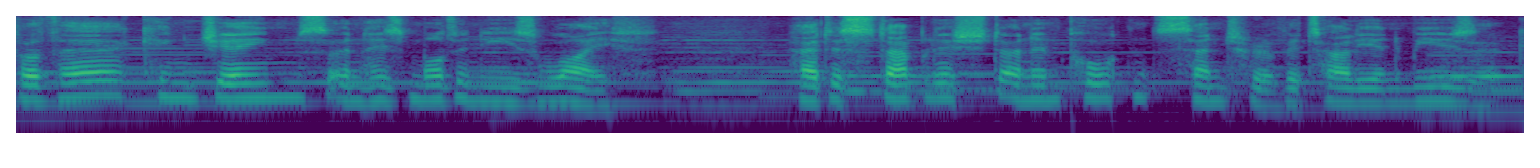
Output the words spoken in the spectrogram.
For there King James and his Modenese wife had established an important centre of Italian music.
